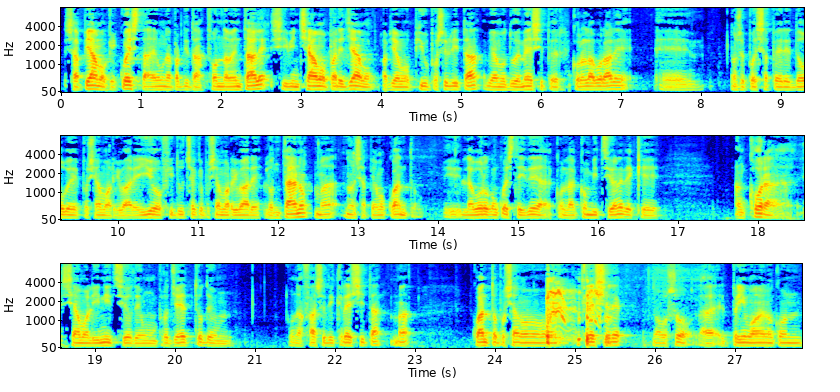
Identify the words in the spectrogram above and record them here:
Sappiamo che questa è una partita fondamentale, se vinciamo o pareggiamo abbiamo più possibilità, abbiamo due mesi per collaborare e non si può sapere dove possiamo arrivare. Io ho fiducia che possiamo arrivare lontano, ma non sappiamo quanto lavoro con questa idea, con la convinzione che ancora siamo all'inizio di un progetto, di un, una fase di crescita, ma quanto possiamo crescere non lo so. La, il primo anno con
